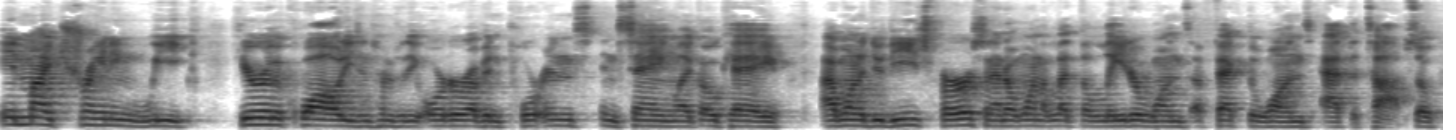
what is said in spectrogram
in my training week here are the qualities in terms of the order of importance and saying like okay i want to do these first and i don't want to let the later ones affect the ones at the top so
